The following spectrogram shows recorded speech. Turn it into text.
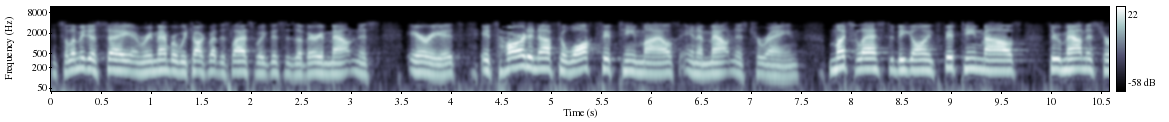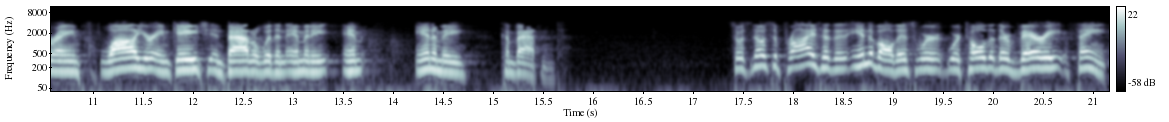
And so let me just say, and remember we talked about this last week, this is a very mountainous area. It's, it's hard enough to walk 15 miles in a mountainous terrain, much less to be going 15 miles through mountainous terrain while you're engaged in battle with an enemy, enemy combatant. So it's no surprise that at the end of all this, we're, we're told that they're very faint.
